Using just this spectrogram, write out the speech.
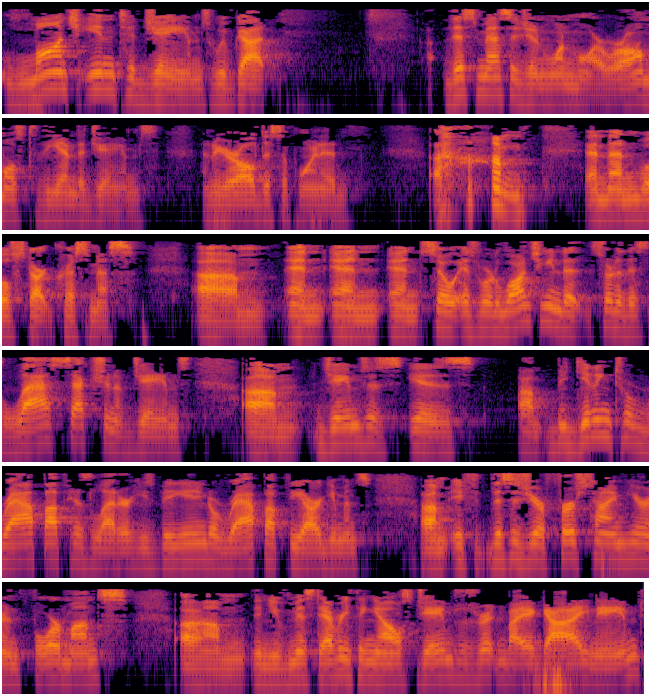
launch into James, we've got this message and one more. We're almost to the end of James. and you're all disappointed. Um, and then we'll start Christmas. Um, and, and, and so as we're launching into sort of this last section of James, um, James is, is um, beginning to wrap up his letter. He's beginning to wrap up the arguments. Um, if this is your first time here in four months um, and you've missed everything else, James was written by a guy named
